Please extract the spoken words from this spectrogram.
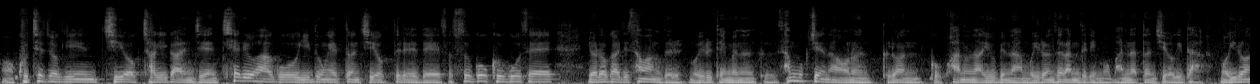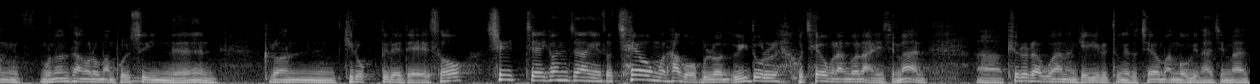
어, 구체적인 지역 자기가 이제 체류하고 이동했던 지역들에 대해서 쓰고 그곳에 여러 가지 상황들 뭐 이를테면은 그 삼국지에 나오는 그런 그 관우나 유비나 뭐 이런 사람들이 뭐 만났던 지역이다. 뭐 이런 문헌상으로만 볼 수 있는 그런 기록들에 대해서 실제 현장에서 체험을 하고 물론 의도를 하고 체험을 한 건 아니지만 어, 표류라고 하는 계기를 통해서 체험한 거긴 하지만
